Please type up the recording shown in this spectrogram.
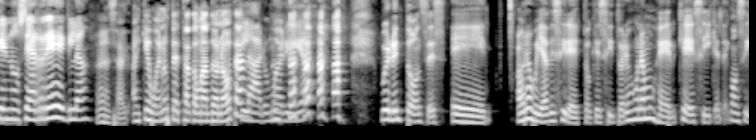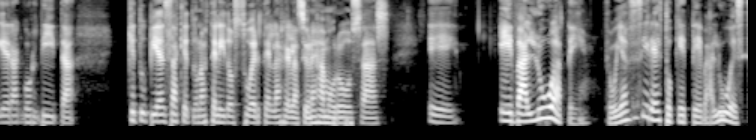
que no se arregla. Exacto. Ay, qué bueno, usted está tomando nota. Claro, María. Bueno, entonces, eh, ahora voy a decir esto, que si tú eres una mujer que sí, que te consideras gordita, que tú piensas que tú no has tenido suerte en las relaciones amorosas, eh, evalúate. Te voy a decir esto, que te evalúes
